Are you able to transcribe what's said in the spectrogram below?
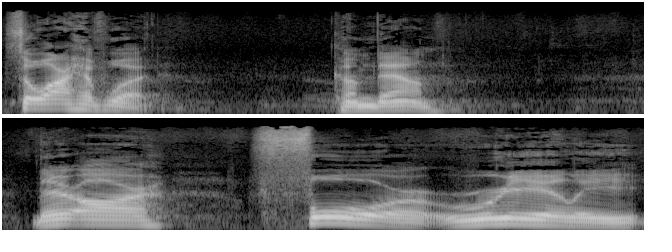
So I have what? Come down. There are four really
